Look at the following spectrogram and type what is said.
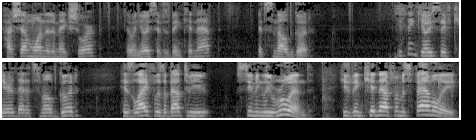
Hashem wanted to make sure that when Yosef is being kidnapped, it smelled good. You think Yosef cared that it smelled good? His life was about to be seemingly ruined. He's been kidnapped from his family.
